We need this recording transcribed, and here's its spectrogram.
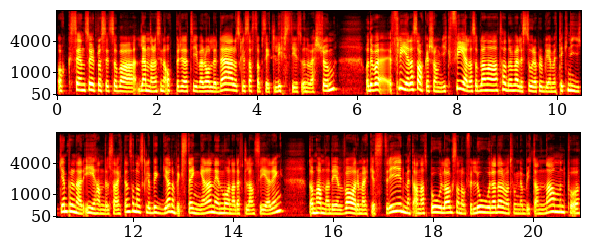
och sen så helt plötsligt så bara lämnade de sina operativa roller där och skulle satsa på sitt livsstilsuniversum. Och det var flera saker som gick fel. Alltså bland annat hade de väldigt stora problem med tekniken på den här e-handelssajten som de skulle bygga. De fick stänga den en månad efter lansering. De hamnade i en varumärkesstrid med ett annat bolag som de förlorade. De var tvungna att byta namn på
